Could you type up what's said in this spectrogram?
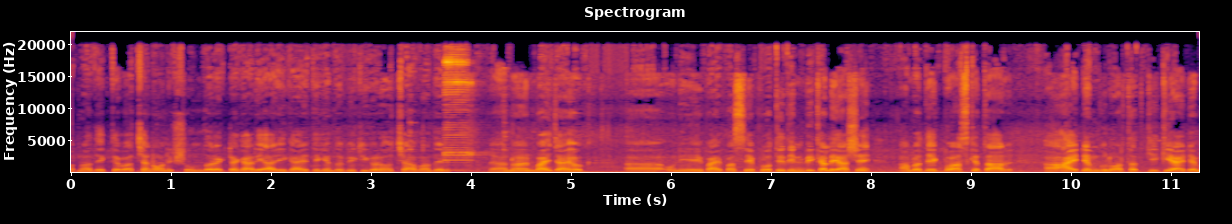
আপনারা দেখতে পাচ্ছেন অনেক সুন্দর একটা গাড়ি, আর এই গাড়িতে কিন্তু বিক্রি করা হচ্ছে আমাদের নয়ন ভাই। যাই হোক উনি এই বাইপাসে প্রতিদিন বিকালে আসে। আমরা দেখব আজকে তার আইটেমগুলো অর্থাৎ কি কি আইটেম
